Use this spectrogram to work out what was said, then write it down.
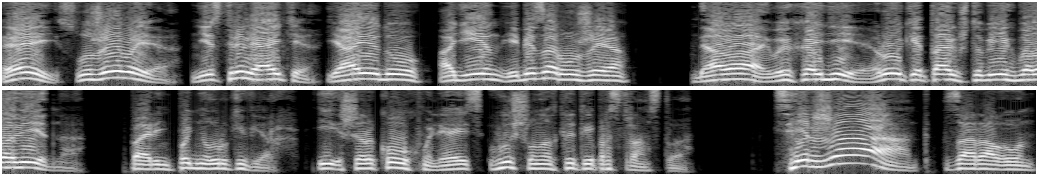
«Эй, служивые, не стреляйте! Я иду, один и без оружия!» «Давай, выходи, руки так, чтобы их было видно!» Парень поднял руки вверх и, широко ухмыляясь, вышел на открытое пространство. «Сержант!» — заорал он.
